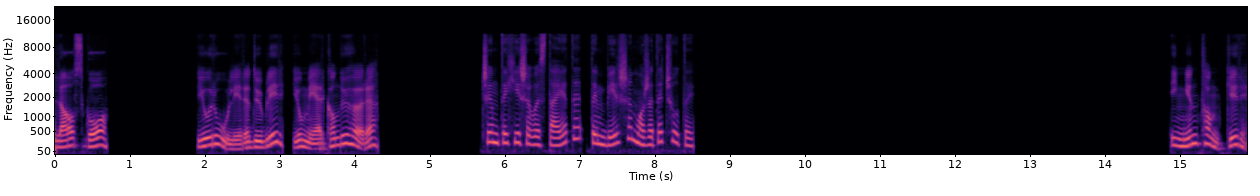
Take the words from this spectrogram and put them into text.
La oss gå. Jo roligere du blir, jo mer kan du høre. Чим тихіше ви стаєте, тим більше можете чути. Ingen tanker,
